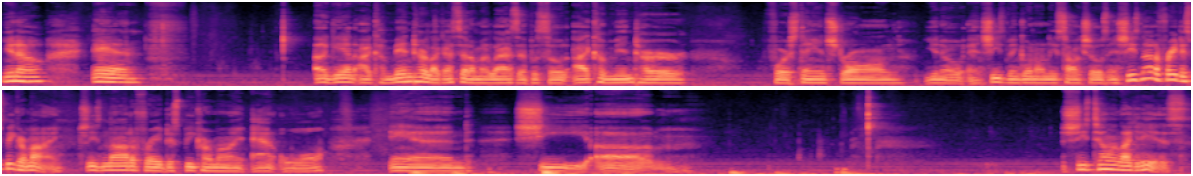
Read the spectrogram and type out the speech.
you know, and again, I commend her. Like I said on my last episode, I commend her for staying strong, you know, and she's been going on these talk shows and she's not afraid to speak her mind. She's not afraid to speak her mind at all. And she um she's telling like it is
